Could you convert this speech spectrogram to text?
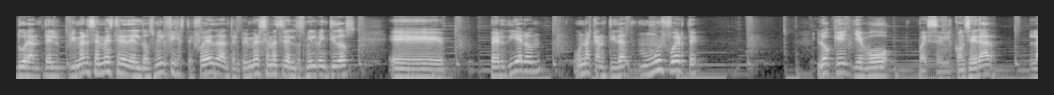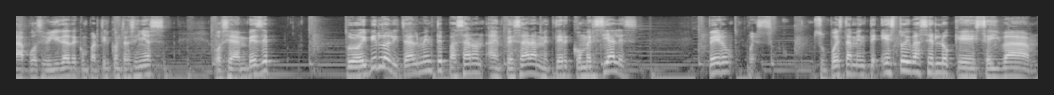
durante el primer semestre del 2000, fíjate, fue durante el primer semestre del 2022, eh, perdieron una cantidad muy fuerte, lo que llevó pues el considerar la posibilidad de compartir contraseñas, o sea, en vez de prohibirlo literalmente pasaron a empezar a meter comerciales. Pero pues supuestamente esto iba a ser lo que se iba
